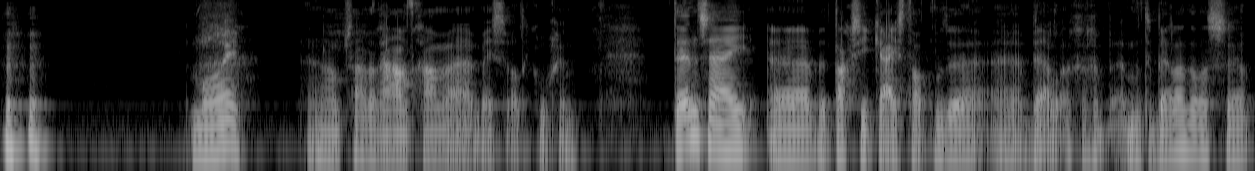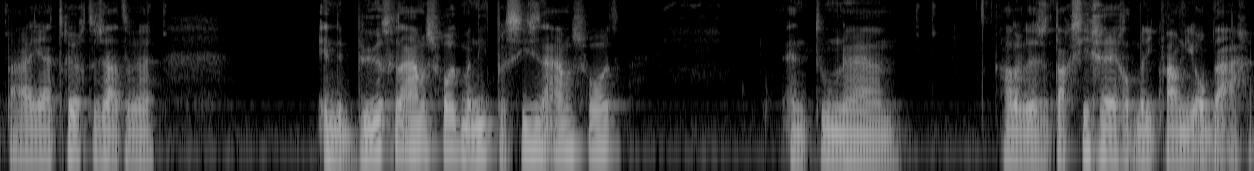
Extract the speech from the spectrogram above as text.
Mooi. En op zaterdagavond gaan we meestal wel de kroeg in. Tenzij eh, we taxi Keistad moeten, eh, bellen, moeten bellen. Dat was eh, een paar jaar terug. Toen zaten we in de buurt van Amersfoort, maar niet precies in Amersfoort. En toen hadden we dus een taxi geregeld, maar die kwam niet opdagen.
